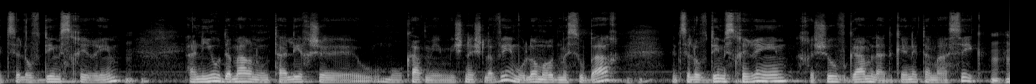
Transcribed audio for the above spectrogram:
אצל עובדים שכירים. Mm-hmm. הניוד אמרנו הוא תהליך שהוא מורכב משני שלבים, הוא לא מאוד מסובך. Mm-hmm. אצל עובדים שכירים חשוב גם לעדכן את המעסיק, mm-hmm.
